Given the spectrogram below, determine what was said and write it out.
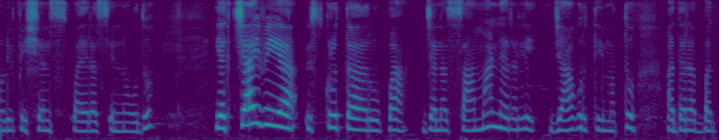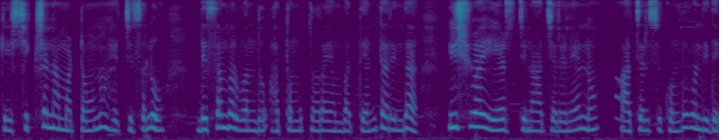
immunodeficiency virus ಎನ್ನುವುದು. ಎಚ್ ಐ ವಿಯ ವಿಸ್ತೃತ ರೂಪ ಜನಸಾಮಾನ್ಯರಲ್ಲಿ ಜಾಗೃತಿ ಮತ್ತು ಅದರ ಬಗ್ಗೆ ಶಿಕ್ಷಣ ಮಟ್ಟವನ್ನು ಹೆಚ್ಚಿಸಲು ಡಿಸೆಂಬರ್ ಒಂದು ಹತ್ತೊಂಬತ್ತು ನೂರ ಎಂಬತ್ತೆಂಟರಿಂದ ವಿಶ್ವ ಏಡ್ಸ್ ದಿನಾಚರಣೆಯನ್ನು ಆಚರಿಸಿಕೊಂಡು ಬಂದಿದೆ.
